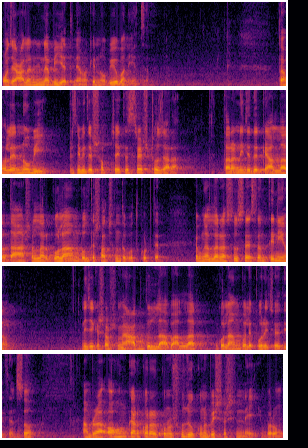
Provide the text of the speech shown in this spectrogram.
অজা আলানি নাবিয়া, তিনি আমাকে নবীও বানিয়েছেন। তাহলে নবী পৃথিবীতে সবচাইতে শ্রেষ্ঠ যারা, তারা নিজেদেরকে আল্লাহর দাস, আল্লাহর গোলাম বলতে স্বাচ্ছন্দ্য বোধ করতেন। এবং আল্লাহ রাসুল ইসলাম তিনিও নিজেকে সবসময় আবদুল্লাহ বা আল্লাহর গোলাম বলে পরিচয় দিতেন। সো আমরা অহংকার করার কোনো সুযোগ, কোনো বিশ্বাসীর নেই। বরং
